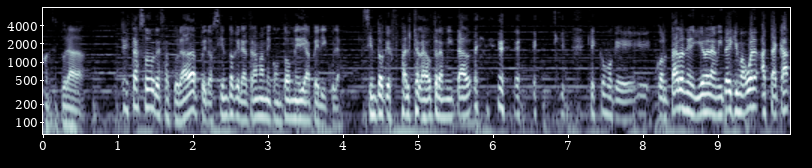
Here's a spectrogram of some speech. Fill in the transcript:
sobresaturada. Está sobresaturada, pero siento que la trama me contó media película. Siento que falta la otra mitad. que, que es como que cortaron el guion a la mitad y dijimos, bueno, hasta acá.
